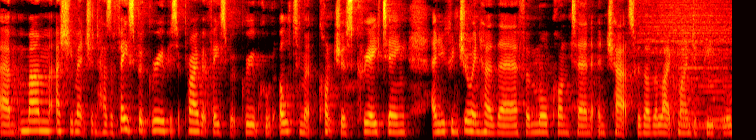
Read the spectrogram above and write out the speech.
Um, Mum, as she mentioned, has a Facebook group. It's a private Facebook group called Ultimate Conscious Creating, and you can join her there for more content and chats with other like minded people.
